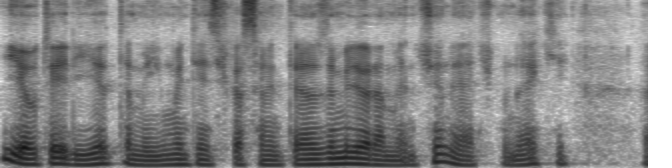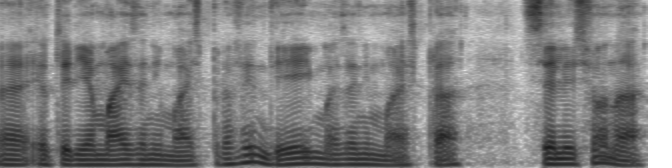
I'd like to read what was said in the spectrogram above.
e eu teria também uma intensificação em termos de melhoramento genético, né? que é, eu teria mais animais para vender e mais animais para selecionar.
